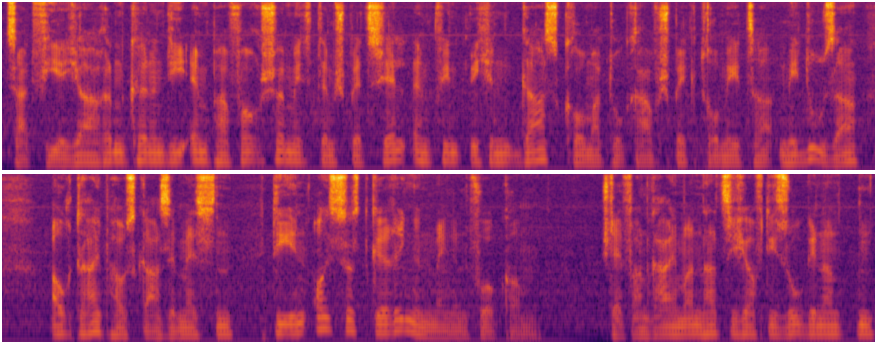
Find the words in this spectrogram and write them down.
Seit vier Jahren können die EMPA-Forscher mit dem speziell empfindlichen Gaschromatograph-Spektrometer MEDUSA auch Treibhausgase messen, die in äußerst geringen Mengen vorkommen. Stefan Reimann hat sich auf die sogenannten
